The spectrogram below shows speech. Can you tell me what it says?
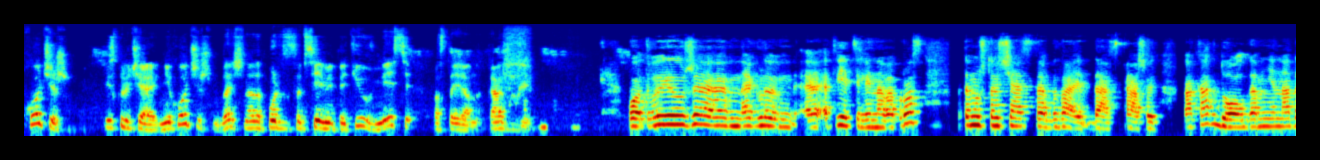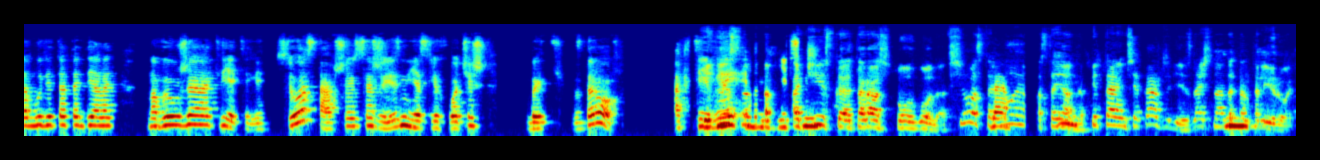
Хочешь, исключай. Не хочешь, значит, надо пользоваться всеми пятью вместе постоянно, каждый день. Вот, вы уже э, ответили на вопрос, потому что часто бывает, да, спрашивают, а как долго мне надо будет это делать? Но вы уже ответили. Всю оставшуюся жизнь, если хочешь быть здоров, активный. Очистка это раз в полгода. Все остальное да. постоянно. Питаемся каждый день, значит, надо контролировать.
